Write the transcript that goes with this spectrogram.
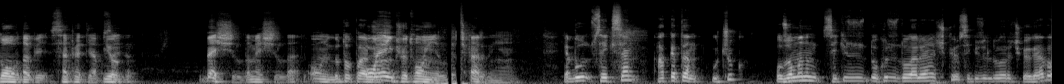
Dov'da bir sepet yapsaydın. 5 yılda 5 yılda 10 yılda o toparlıyor. en kötü 10 yılda çıkardın yani. Ya bu 80 hakikaten uçuk. O zamanın 800-900 dolarlarına çıkıyor. 800 dolara çıkıyor galiba.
